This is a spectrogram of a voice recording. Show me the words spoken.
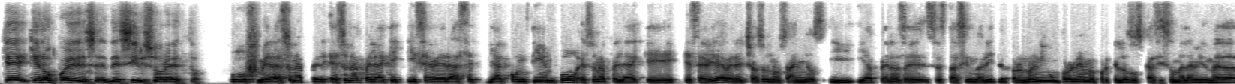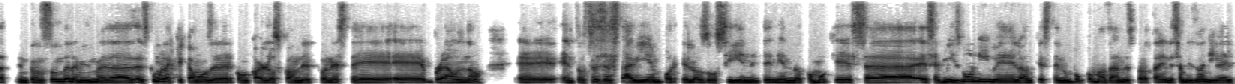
¿qué, ¿qué nos puedes decir sobre esto? Uf, mira, es una, es una pelea que quise ver hace ya con tiempo, es una pelea que, que se debería haber hecho hace unos años y, y apenas se, se, está haciendo ahorita, pero no hay ningún problema porque los dos casi son de la misma edad, entonces son de la misma edad, es como la que acabamos de ver con Carlos Condit, con este eh, Brown, ¿no? Eh, entonces está bien porque los dos siguen teniendo como que esa, ese mismo nivel, aunque estén un poco más grandes, pero también ese mismo nivel,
